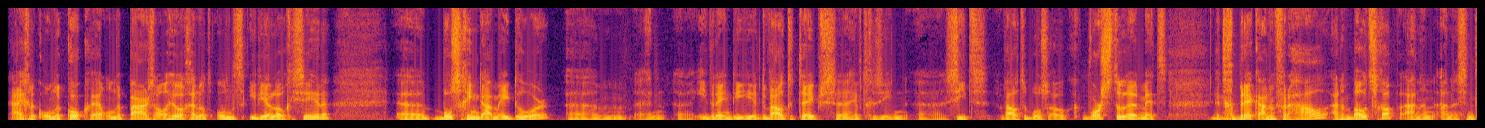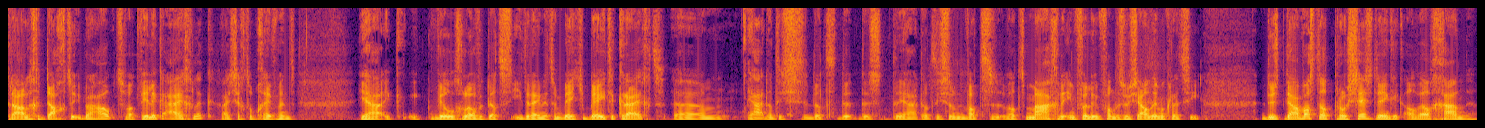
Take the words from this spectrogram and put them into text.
eigenlijk onder Kok, hè, onder Paars al heel erg aan het ontideologiseren. Bos ging daarmee door. Ehm, en iedereen die de Wouter-tapes heeft gezien, ziet Wouter Bos ook worstelen met het gebrek aan een verhaal, aan een boodschap, aan een, aan een centrale gedachte überhaupt. Wat wil ik eigenlijk? Hij zegt op een gegeven moment, ja, ik, ik wil geloof ik dat iedereen het een beetje beter krijgt. Ehm, ja, dat is, dat, dus, ja, dat is een wat, wat magere invulling van de sociaaldemocratie. Dus daar was dat proces denk ik al wel gaande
